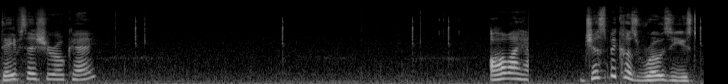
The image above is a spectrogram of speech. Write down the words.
Dave says you're okay? All I have. Just because Rosie used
